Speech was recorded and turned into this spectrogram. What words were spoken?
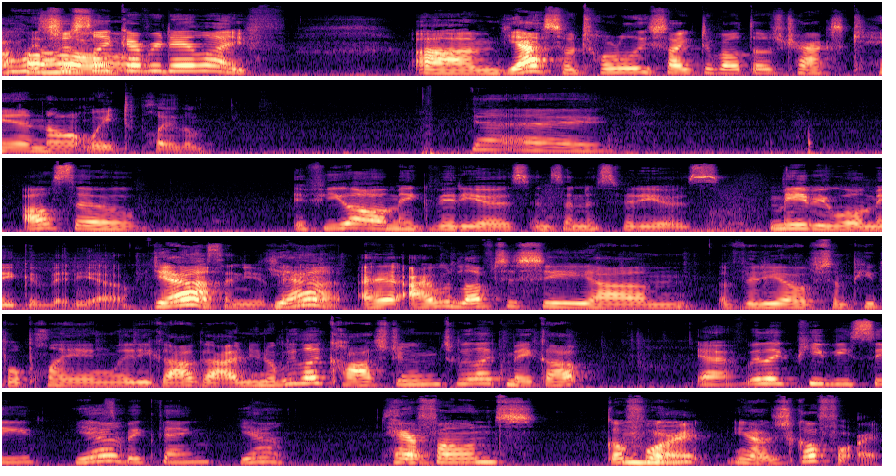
It's just like Oh. everyday life. Um, yeah, so totally psyched about those tracks. Cannot wait to play them. Yay. Also, if you all make videos and send us videos, maybe we'll make a video. Yeah, Send you a yeah. I, I would love to see um, a video of some people playing Lady Gaga. And you know, we like costumes, we like makeup. Yeah, we like PVC. Yeah. It's a big thing. Yeah, hair phones. Go for it. You know, just go for it.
